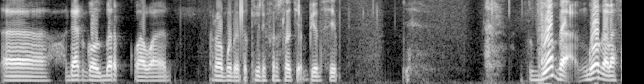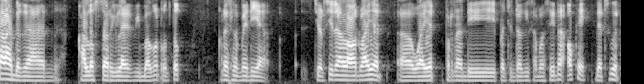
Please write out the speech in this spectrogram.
uh, dan Goldberg lawan Roman untuk Universal Championship. Gua nggak gua nggak masalah dengan kalau storyline dibangun untuk WrestleMania. John Cena lawan Wyatt uh, Wyatt pernah dipecundangi sama Cena. Oke okay, that's good.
